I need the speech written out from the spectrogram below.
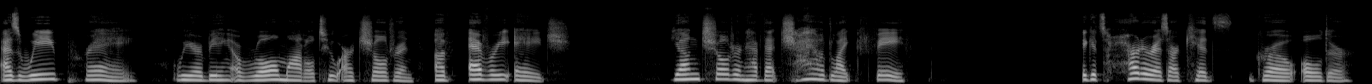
As we pray, we are being a role model to our children of every age. Young children have that childlike faith. It gets harder as our kids grow older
